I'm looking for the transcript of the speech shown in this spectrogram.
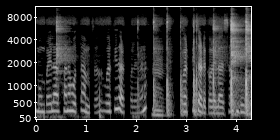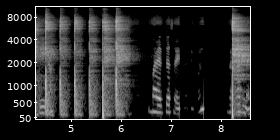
मुंबईला असताना होतं आमचं. वरतीच अडकवलेलं ना. वरतीच अडकवलेलं असं भिंतीला. बाहेरच्या साईडला ते पण. घरात नाही.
